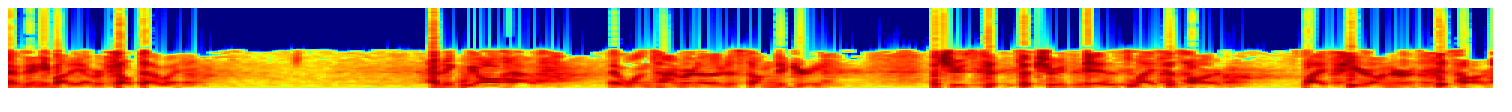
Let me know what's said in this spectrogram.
Has anybody ever felt that way? I think we all have, at one time or another, to some degree. The truth, the truth is, life is hard. Life here on earth is hard.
